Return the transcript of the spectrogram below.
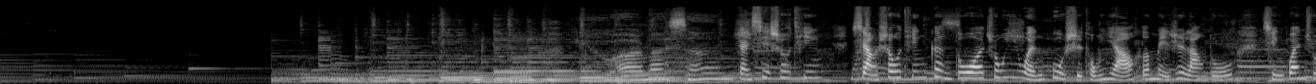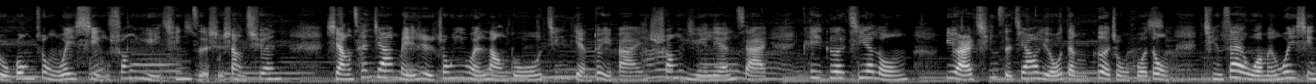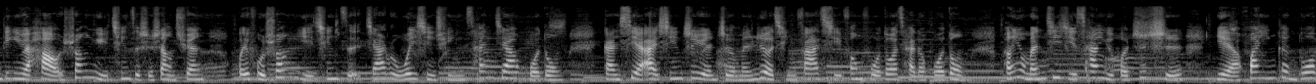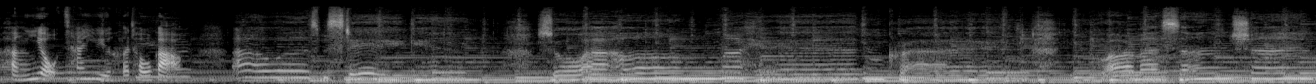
感谢收听。想收听更多中英文故事童谣和每日朗读，请关注公众微信“双语亲子时尚圈”。想参加每日中英文朗读、经典对白、双语连载、K 歌接龙、育儿亲子交流等各种活动，请在我们微信订阅号“双语亲子时尚圈”回复“双语亲子”加入微信群参加活动。感谢爱心志愿者们热情发起丰富多彩的活动，朋友们积极参与和支持。也欢迎更多朋友参与和投稿。I was mistaken, so I hung are my sunshine.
